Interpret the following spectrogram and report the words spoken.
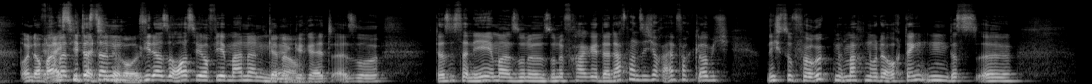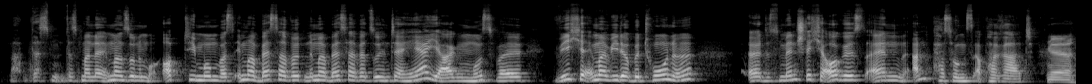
Und auf einmal sieht das dann raus. wieder so aus wie auf jedem anderen Genau. äh, Gerät. Also, das ist dann eh immer so eine, so eine Frage, da darf man sich auch einfach, glaube ich, nicht so verrückt mitmachen oder auch denken, dass, äh, dass, dass man da immer so einem Optimum, was immer besser wird und immer besser wird, so hinterherjagen muss, weil, wie ich ja immer wieder betone, äh, das menschliche Auge ist ein Anpassungsapparat. Ja.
